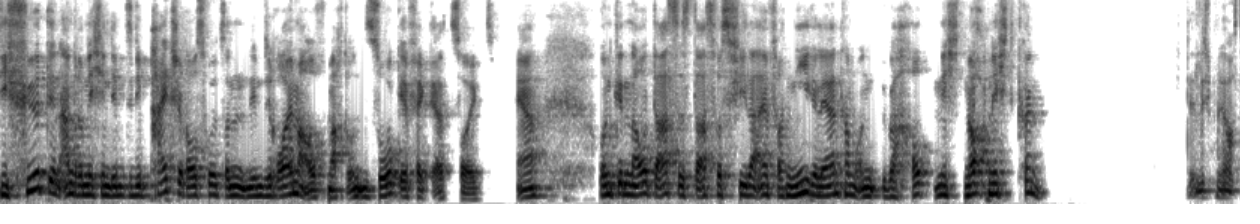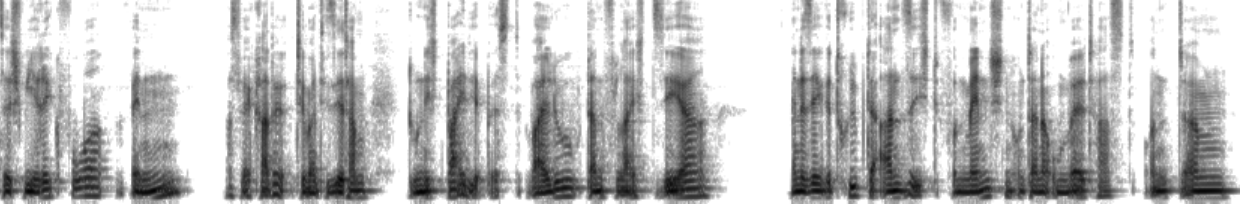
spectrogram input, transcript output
die führt den anderen nicht, indem sie die Peitsche rausholt, sondern indem sie Räume aufmacht und einen Sogeffekt erzeugt. Ja? Und genau das ist das, was viele einfach nie gelernt haben und überhaupt nicht, noch nicht können. Stelle ich mir auch sehr schwierig vor, wenn, was wir gerade thematisiert haben, du nicht bei dir bist, weil du dann vielleicht sehr eine sehr getrübte Ansicht von Menschen und deiner Umwelt hast und ähm,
